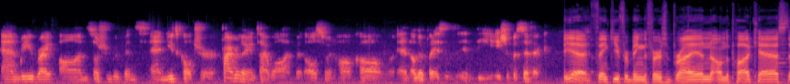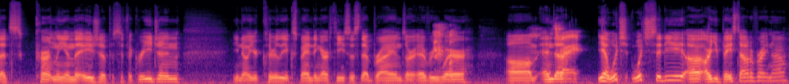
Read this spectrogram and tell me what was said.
and we write on social movements and youth culture, primarily in Taiwan, but also in Hong Kong and other places in the Asia Pacific. Yeah, thank you for being the first Brian on the podcast that's currently in the Asia Pacific region. You know, you're clearly expanding our thesis that Brians are everywhere. Um, and uh, right. yeah, which which city uh, are you based out of right now?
